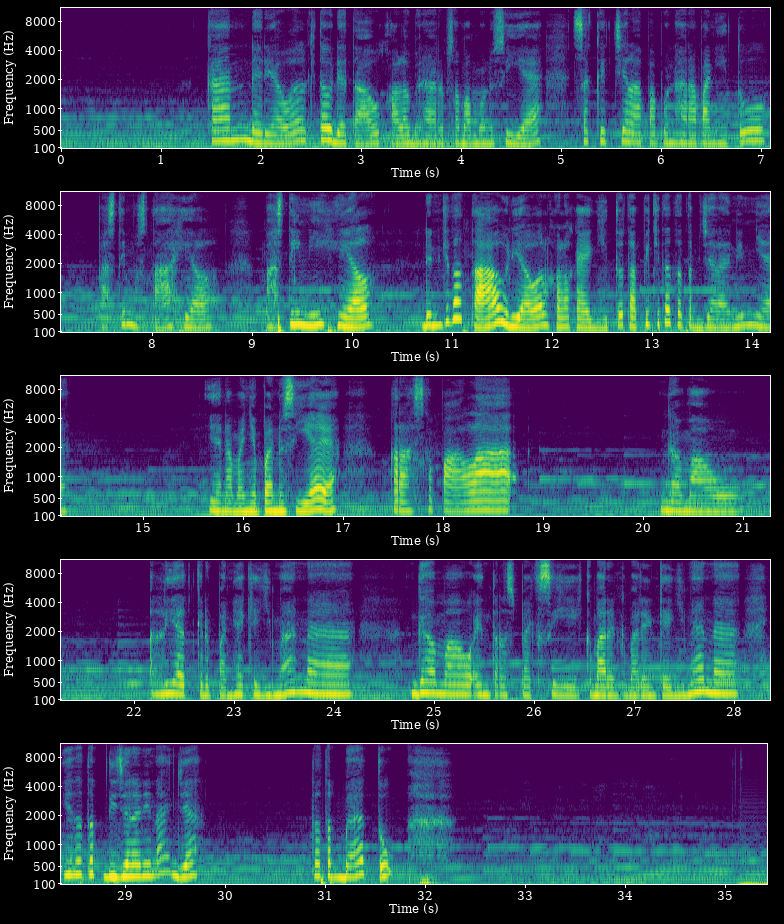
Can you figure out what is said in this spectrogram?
Kan dari awal kita udah tahu kalau berharap sama manusia, sekecil apa pun harapan itu pasti mustahil, pasti nihil. Dan kita tahu di awal kalau kayak gitu, tapi kita tetap jalaninnya. Ya namanya manusia ya, keras kepala, nggak mau lihat ke depannya kayak gimana nggak mau introspeksi kemarin-kemarin kayak gimana ya tetap dijalanin aja tetap batu.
